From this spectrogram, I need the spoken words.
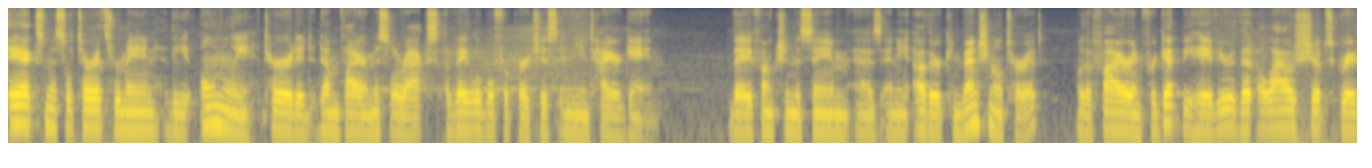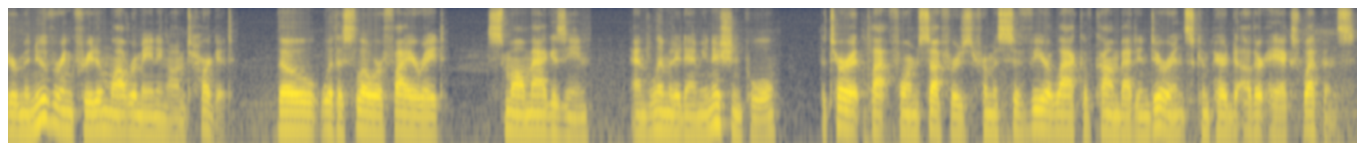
AX missile turrets remain the only turreted dumbfire missile racks available for purchase in the entire game. They function the same as any other conventional turret, with a fire and forget behavior that allows ships greater maneuvering freedom while remaining on target, though with a slower fire rate, small magazine, and limited ammunition pool, the turret platform suffers from a severe lack of combat endurance compared to other AX weapons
